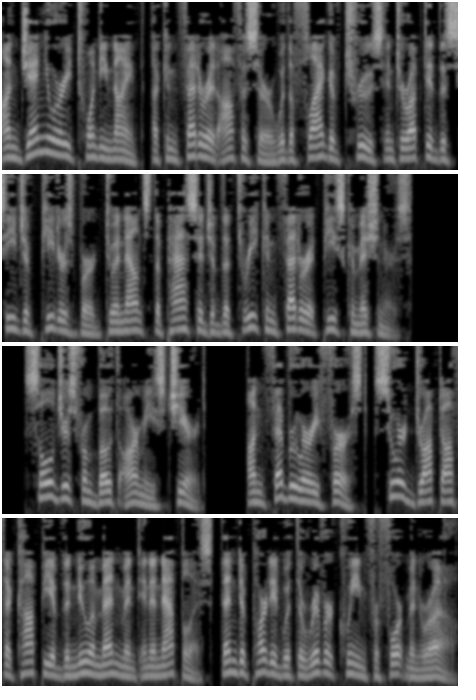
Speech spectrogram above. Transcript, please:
On January 29, a Confederate officer with a flag of truce interrupted the siege of Petersburg to announce the passage of the three Confederate peace commissioners. Soldiers from both armies cheered. On February 1, Seward dropped off a copy of the new amendment in Annapolis, then departed with the River Queen for Fort Monroe.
